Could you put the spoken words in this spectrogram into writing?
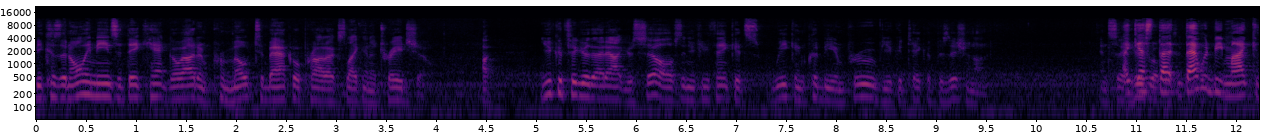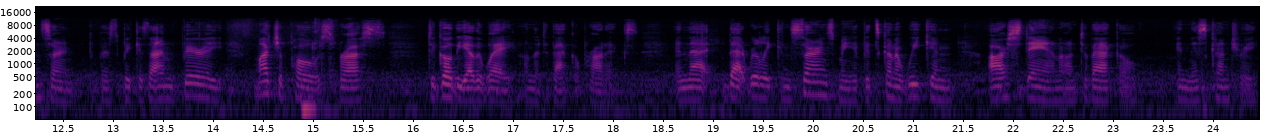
because it only means that they can't go out and promote tobacco products like in a trade show. You could figure that out yourselves, and if you think it's weak and could be improved, you could take a position on it. And say, I "Here's guess what we that, think." that would be my concern, Professor, because I'm very much opposed for us to go the other way on the tobacco products. And that, that really concerns me if it's going to weaken our stand on tobacco in this country,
